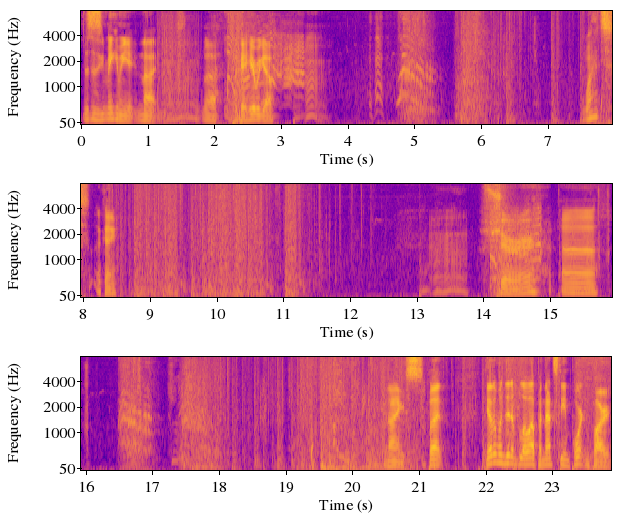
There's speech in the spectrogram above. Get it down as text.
This is making me not, uh, okay, here we go. What? Okay. Sure. Uh. Nice. But the other one didn't blow up, and that's the important part.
